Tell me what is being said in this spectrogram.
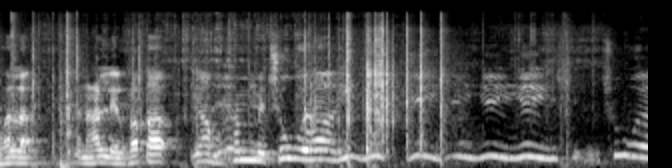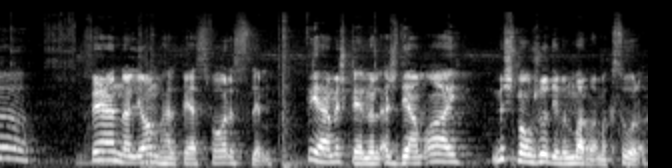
وهلا بنعلي الغطاء. يا محمد شو ها يي يي يي يي شو؟ في عنا اليوم هال PS 4 سليم فيها مشكلة إنه ال HDMI مش موجودة بالمرة مكسورة.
